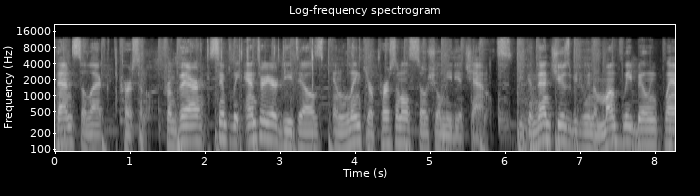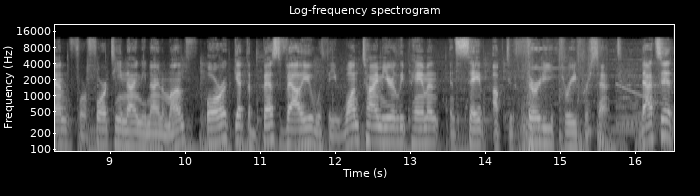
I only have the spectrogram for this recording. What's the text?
then select personal. From there, simply enter your details and link your personal social media channels. You can then choose between a monthly billing plan for $14.99 a month or get the best value with a one-time yearly payment and save up to 33%. That's it.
